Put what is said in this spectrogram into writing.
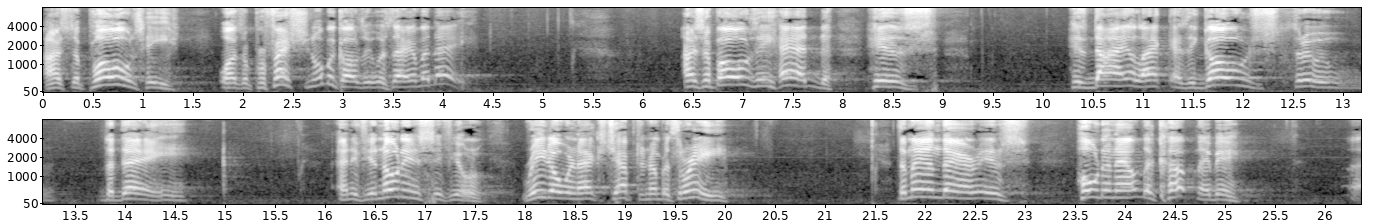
I suppose he was a professional because he was there every day. I suppose he had his, his dialect as he goes through the day. And if you notice, if you'll read over in Acts chapter number three, the man there is holding out the cup, maybe uh,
